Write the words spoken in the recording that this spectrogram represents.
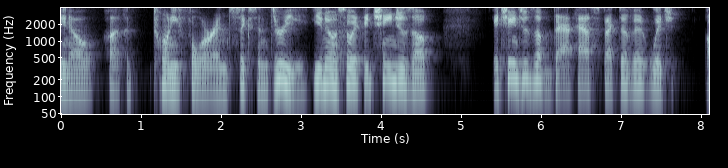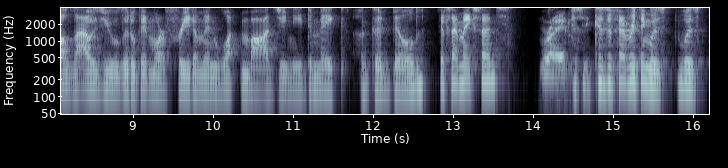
you know, a 24 and 6 and 3, you know, so it, it changes up it changes up that aspect of it which allows you a little bit more freedom in what mods you need to make a good build, if that makes sense. Right. Because if everything was was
